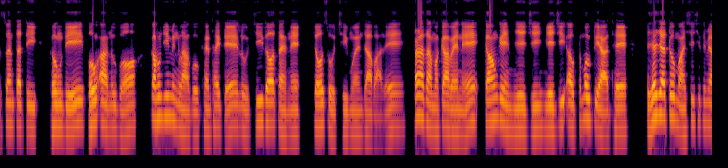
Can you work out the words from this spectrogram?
အစွမ်းတတ္တိဂုံတီဘုံအာနုဘောကောင်းကြီးမင်္ဂလာကိုခံထိုက်တယ်လို့ကြီးသောတန်နဲ့ပြောဆိုချီးမွမ်းကြပါတယ်။အဲ့ဒါသာမကပဲနဲ့ကောင်းကင်မြေကြီးမြေကြီးအောက်သမုတ်တရားအထဲအရရတို့မှရှိရှိသမျှ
